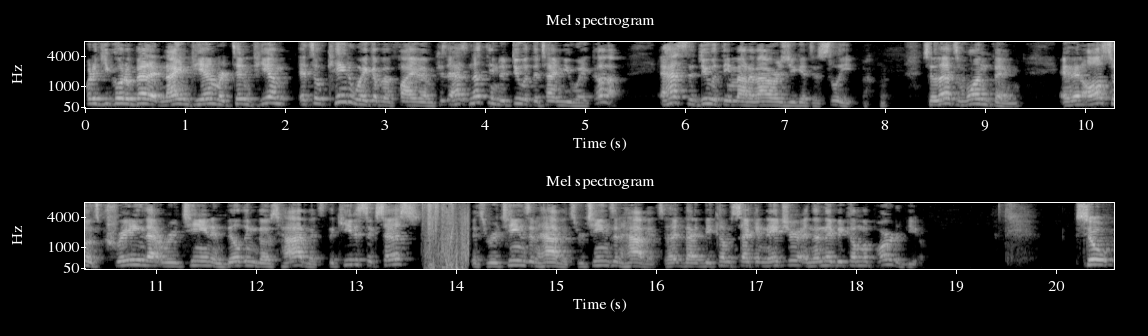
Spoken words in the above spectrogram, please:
But if you go to bed at 9 p.m. or 10 p.m., it's okay to wake up at 5 a.m. because it has nothing to do with the time you wake up. It has to do with the amount of hours you get to sleep. so that's one thing. And then also it's creating that routine and building those habits. The key to success, it's routines and habits, routines and habits that, that become second nature and then they become a part of you. So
